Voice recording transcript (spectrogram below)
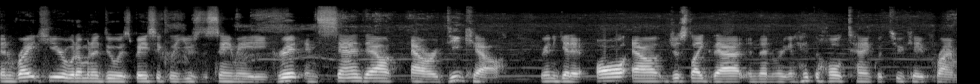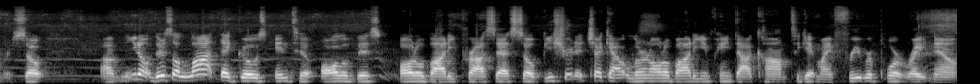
And right here, what I'm going to do is basically use the same 80 grit and sand out our decal. We're going to get it all out just like that, and then we're going to hit the whole tank with 2K primer. So, um, you know, there's a lot that goes into all of this auto body process. So be sure to check out learnautobodyandpaint.com to get my free report right now.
